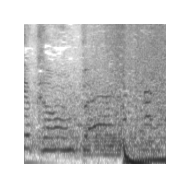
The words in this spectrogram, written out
you come back?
